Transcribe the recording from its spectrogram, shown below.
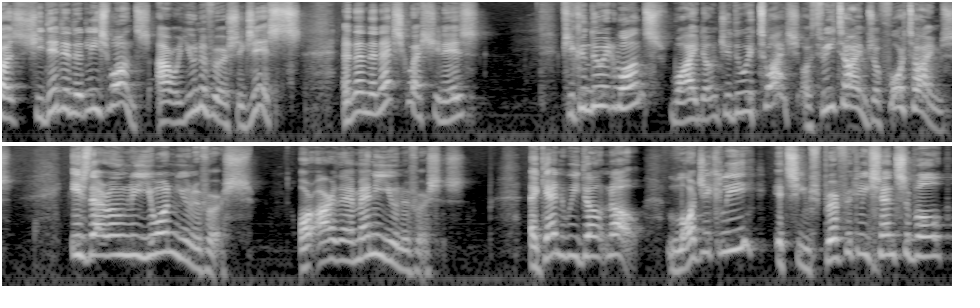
because she did it at least once. Our universe exists. And then the next question is, if you can do it once, why don't you do it twice, or three times, or four times? Is there only one universe? Or are there many universes? Again, we don't know. Logically, it seems perfectly sensible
